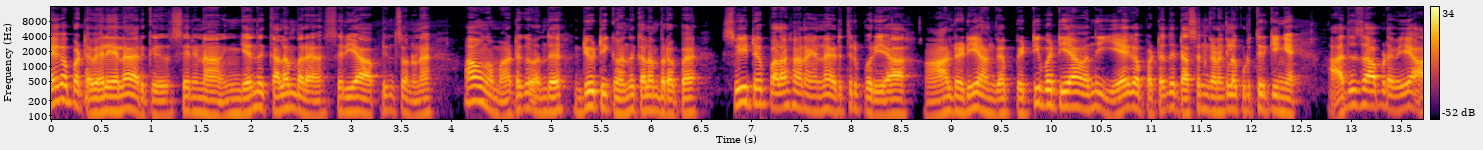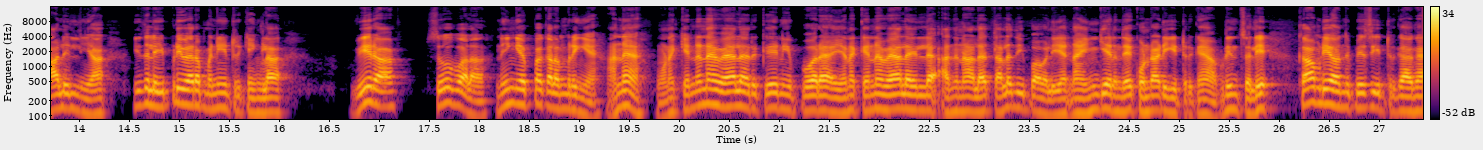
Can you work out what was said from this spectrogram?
ஏகப்பட்ட வேலையெல்லாம் இருக்குது சரி நான் இங்கேருந்து கிளம்புறேன். சரியா? அப்படின்னு சொன்னேன் அவங்க மாட்டுக்கு வந்து டியூட்டிக்கு வந்து கிளம்புறப்ப ஸ்வீட்டு பலகாரம் எல்லாம் எடுத்துகிட்டு போறியா? ஆல்ரெடி அங்கே பெட்டி பெட்டியாக வந்து ஏகப்பட்டது டசன் கணக்கில் கொடுத்துருக்கீங்க. அது சாப்பிடவே ஆள் இல்லையா? இதில் இப்படி வேற பண்ணிகிட்டு இருக்கீங்களா? வீரா சிவபாலா நீங்கள் எப்போ கிளம்புறீங்க? அண்ணே உனக்கு என்னென்ன வேலை இருக்குது நீ போகிற எனக்கு என்ன வேலை இல்லை. அதனால் தலை தீபாவளியை நான் இங்கேருந்தே கொண்டாடிக்கிட்டு இருக்கேன் அப்படின்னு சொல்லி காமெடியாக வந்து பேசிக்கிட்டு இருக்காங்க.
